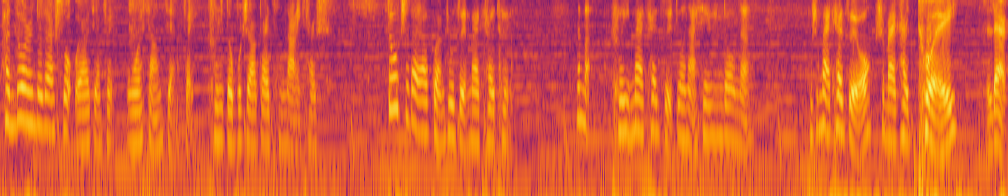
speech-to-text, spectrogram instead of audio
很多人都在说我要减肥，我想减肥，可是都不知道该从哪里开始。都知道要管住嘴，迈开腿。那么可以迈开嘴做哪些运动呢？不是迈开嘴哦，是迈开腿 （leg）。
